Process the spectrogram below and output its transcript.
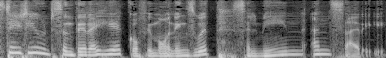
स्टे ट्यून्ड सुनते रहिए coffee mornings with Salmeen Ansari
